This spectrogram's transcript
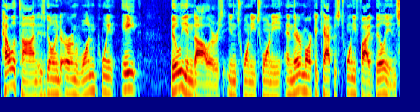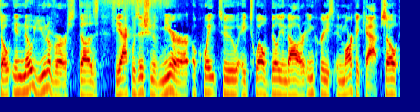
Peloton is going to earn 1.8 billion dollars in 2020 and their market cap is 25 billion. So in no universe does the acquisition of Mirror equate to a 12 billion dollar increase in market cap. So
